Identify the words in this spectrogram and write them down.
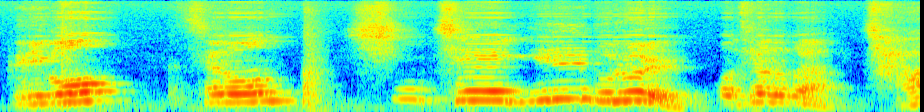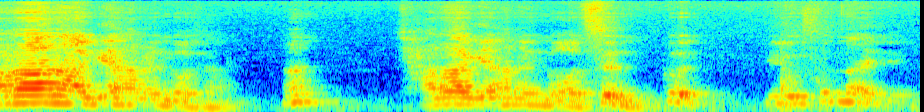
그리고 새로운 신체 일부를 어떻게 하는 거야? 자라나게 하는 거죠. 어? 자라게 하는 것은 끝. 이거 끝나야지.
